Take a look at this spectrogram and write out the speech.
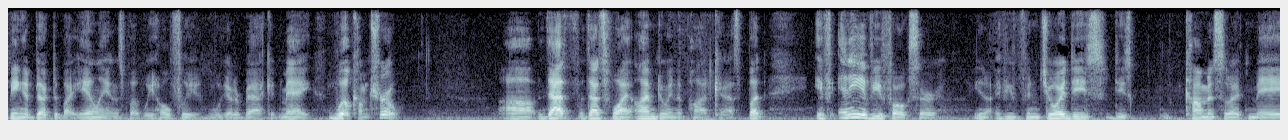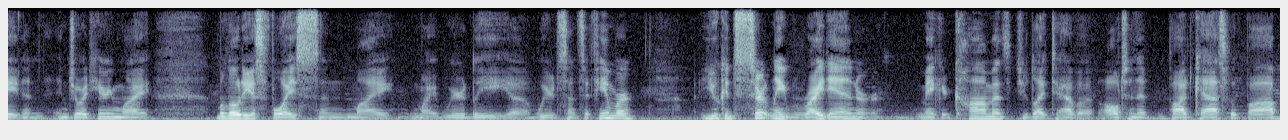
being abducted by aliens, but we hopefully we'll get her back in May, will come true. Uh, that that's why I'm doing the podcast. But if any of you folks are, you know, if you've enjoyed these these comments that I've made and enjoyed hearing my melodious voice and my my weirdly uh, weird sense of humor, you could certainly write in or make a comment that you'd like to have an alternate podcast with Bob.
